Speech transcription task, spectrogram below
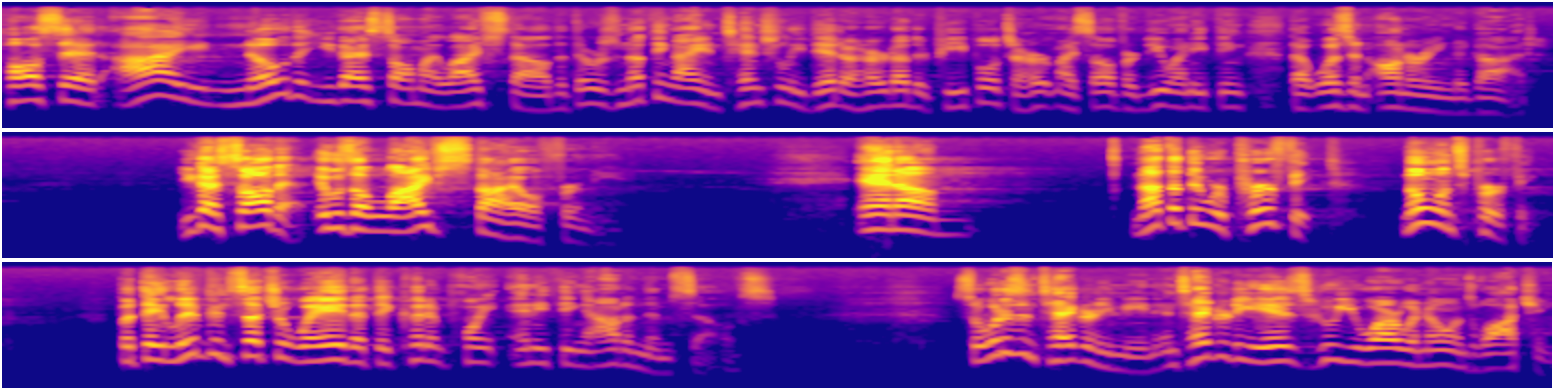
Paul said, I know that you guys saw my lifestyle, that there was nothing I intentionally did to hurt other people, to hurt myself, or do anything that wasn't honoring to God. You guys saw that. It was a lifestyle for me. And um, not that they were perfect, no one's perfect, but they lived in such a way that they couldn't point anything out in themselves. So, what does integrity mean? Integrity is who you are when no one's watching.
